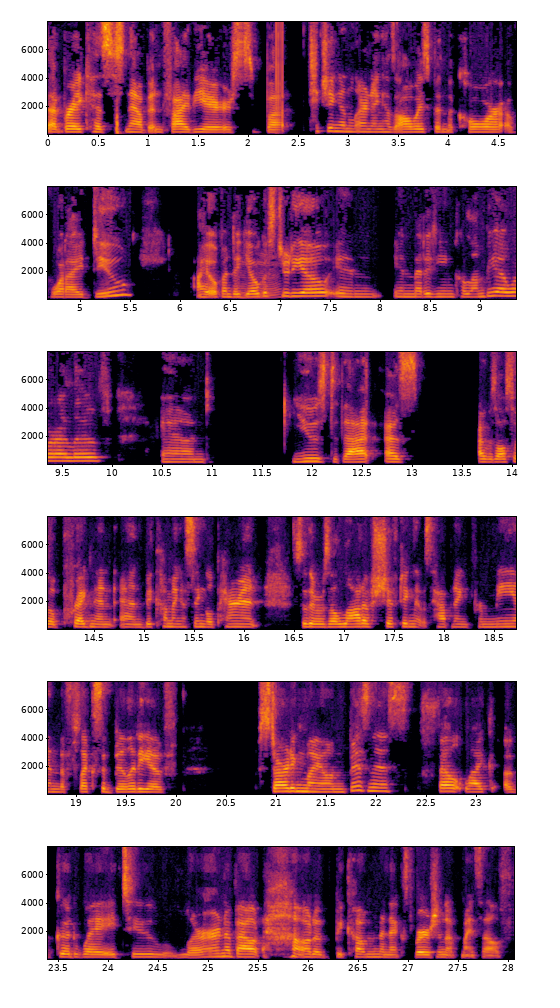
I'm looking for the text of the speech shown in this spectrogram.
That break has now been five years, but teaching and learning has always been the core of what I do. I opened a mm-hmm. yoga studio in in Medellin, Colombia, where I live, and used that as I was also pregnant and becoming a single parent. So there was a lot of shifting that was happening for me, and the flexibility of starting my own business felt like a good way to learn about how to become the next version of myself.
